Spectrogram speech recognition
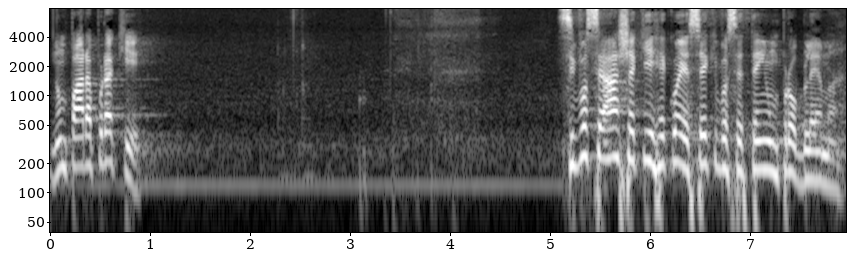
não para por aqui. Se você acha que reconhecer que você tem um problema,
